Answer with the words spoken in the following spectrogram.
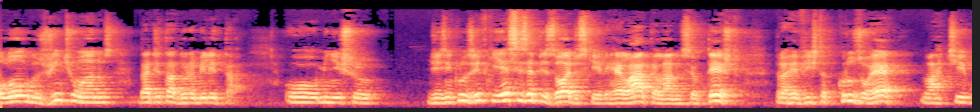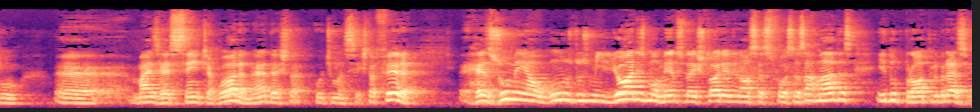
longo dos 21 anos da ditadura militar. O ministro diz, inclusive, que esses episódios que ele relata lá no seu texto, para a revista Cruzoé, no artigo eh, mais recente agora, né, desta última sexta-feira, resumem alguns dos melhores momentos da história de nossas Forças Armadas e do próprio Brasil.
